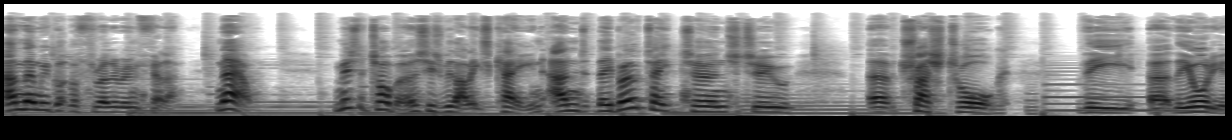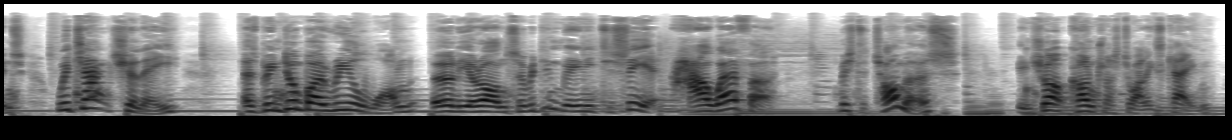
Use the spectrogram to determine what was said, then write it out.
And then we've got the thriller in filler. Now, Mr. Thomas is with Alex Kane, and they both take turns to uh, trash talk the uh, the audience, which actually has been done by Real One earlier on, so we didn't really need to see it. However, Mr. Thomas, in sharp contrast to Alex Kane,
